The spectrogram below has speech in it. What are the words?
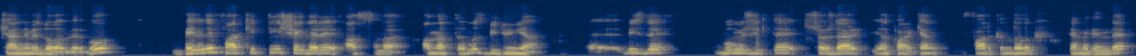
kendimiz de olabilir bu belli fark ettiği şeyleri aslında anlattığımız bir dünya. Ee, biz de bu müzikte sözler yaparken farkındalık temelinde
